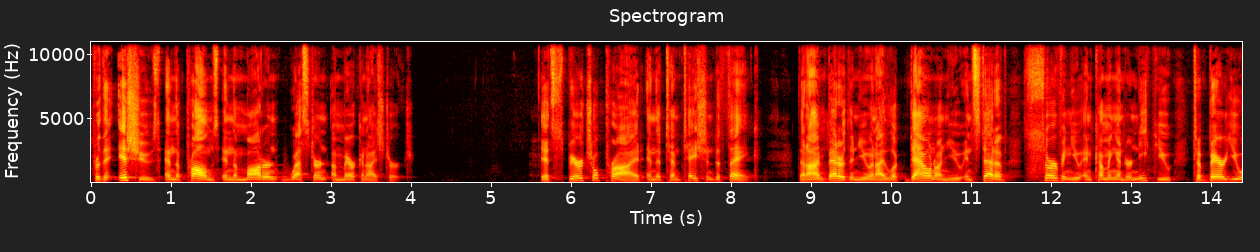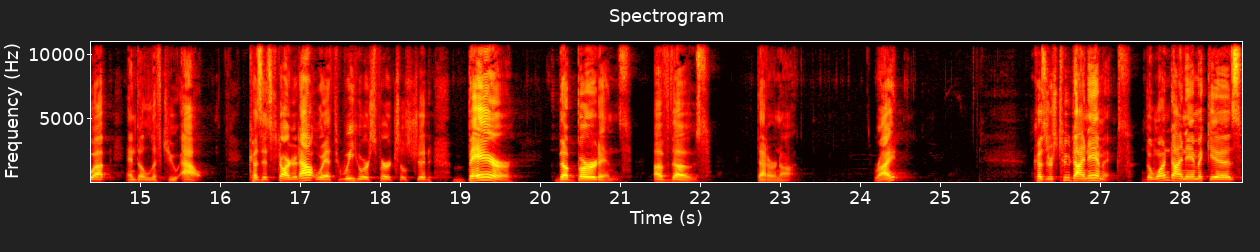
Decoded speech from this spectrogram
for the issues and the problems in the modern Western Americanized church. It's spiritual pride and the temptation to think that I'm better than you and I look down on you instead of serving you and coming underneath you to bear you up and to lift you out. Because it started out with we who are spiritual should bear the burdens of those that are not. Right? Because there's two dynamics. The one dynamic is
